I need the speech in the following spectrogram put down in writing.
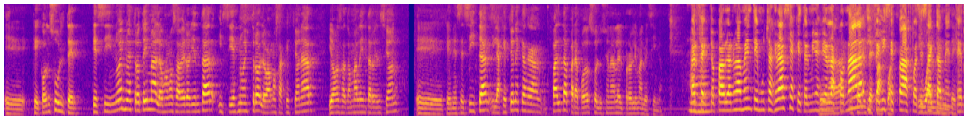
que consulten. Que si no es nuestro tema, los vamos a ver orientar y si es nuestro, lo vamos a gestionar y vamos a tomar la intervención eh, que necesitan y las gestiones que hagan falta para poder solucionarle el problema al vecino. Perfecto, Paula, nuevamente muchas gracias, que termines bien la jornada y felices, Pascuas, exactamente.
